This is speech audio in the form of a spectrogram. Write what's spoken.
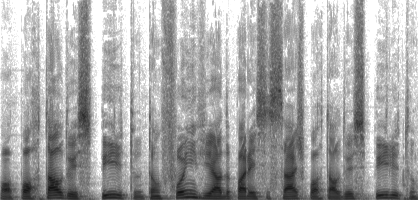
ó, Portal do Espírito. Então, foi enviado para esse site, Portal do Espírito,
